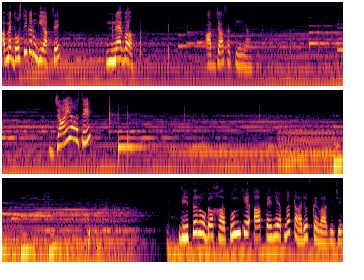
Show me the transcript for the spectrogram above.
اب میں دوستی کروں گی آپ سے؟ نیور آپ جا سکتی ہیں یہاں سے۔ جائیں یہاں سے۔ بہتر ہوگا خاتون کہ آپ پہلے اپنا تعارف کروا دیجیے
